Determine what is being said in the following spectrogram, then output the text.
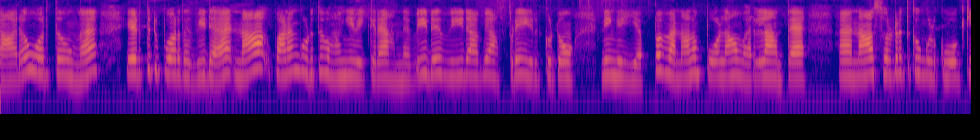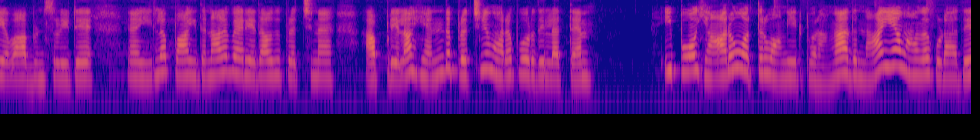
யாரோ ஒருத்தவங்க எடுத்துகிட்டு போகிறத விட நான் பணம் கொடுத்து வாங்கி வைக்கிறேன். அந்த வீடு வீடாகவே அப்படியே இருக்கட்டும். நீங்கள் எப்போ வேணாலும் போகலாம் வரலாம் அத்தை. நான் சொல்கிறதுக்கு உங்களுக்கு ஓகேவா அப்படின்னு சொல்லிட்டு இல்லைப்பா இதனால் வேறு ஏதாவது பிரச்சனை? அப்படியெல்லாம் எந்த பிரச்சனையும் வரப்போகிறது இல்லை அத்தை. இப்போது யாரோ ஒருத்தர் வாங்கிட்டு போகிறாங்க அதை நான் ஏன் வாங்கக்கூடாது?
